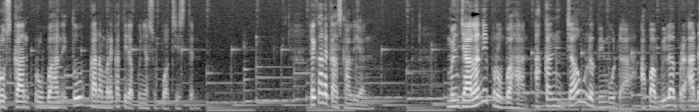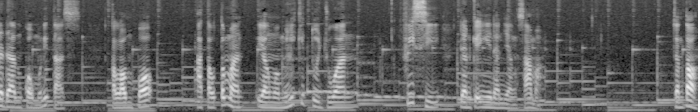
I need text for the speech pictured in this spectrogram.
meneruskan perubahan itu karena mereka tidak punya support system. Rekan-rekan sekalian, menjalani perubahan akan jauh lebih mudah apabila berada dalam komunitas, kelompok, atau teman yang memiliki tujuan visi, dan keinginan yang sama. Contoh,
